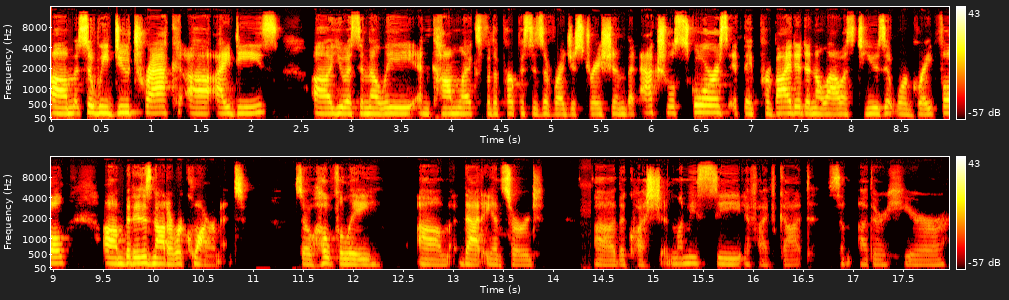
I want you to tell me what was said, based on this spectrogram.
Um, so we do track uh, IDs. Uh, USMLE and COMLEX for the purposes of registration, but actual scores, if they provide it and allow us to use it, we're grateful, um, but it is not a requirement. So hopefully um, that answered uh, the question. Let me see if I've got some other here.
